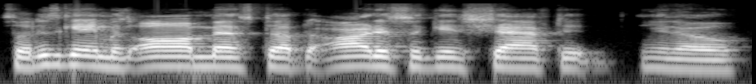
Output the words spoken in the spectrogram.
so, this game is all messed up. The artists are getting shafted. You know,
